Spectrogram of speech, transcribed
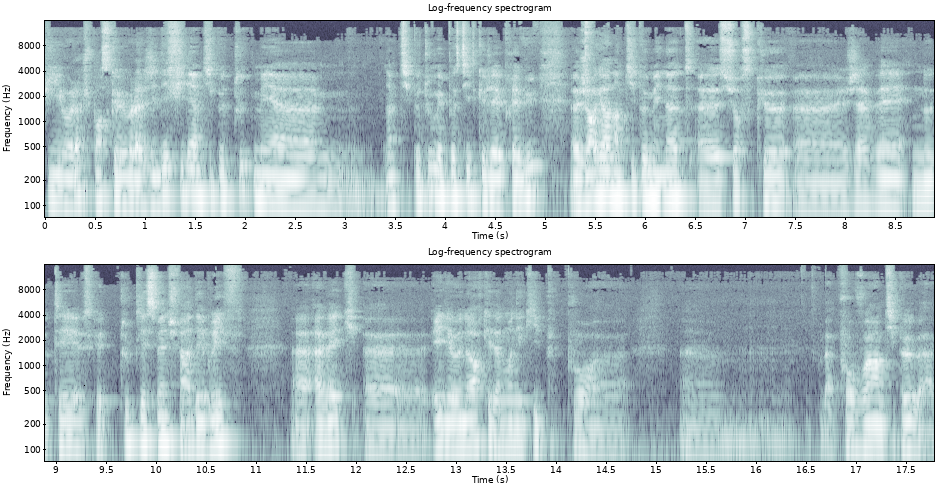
puis voilà, je pense que voilà, j'ai défilé un petit peu toutes mes, euh, un petit peu tous mes post-it que j'avais prévus. Euh, je regarde un petit peu mes notes euh, sur ce que j'avais noté, parce que toutes les semaines je fais un débrief avec Eleonore qui est dans mon équipe pour, bah, pour voir un petit peu, bah,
